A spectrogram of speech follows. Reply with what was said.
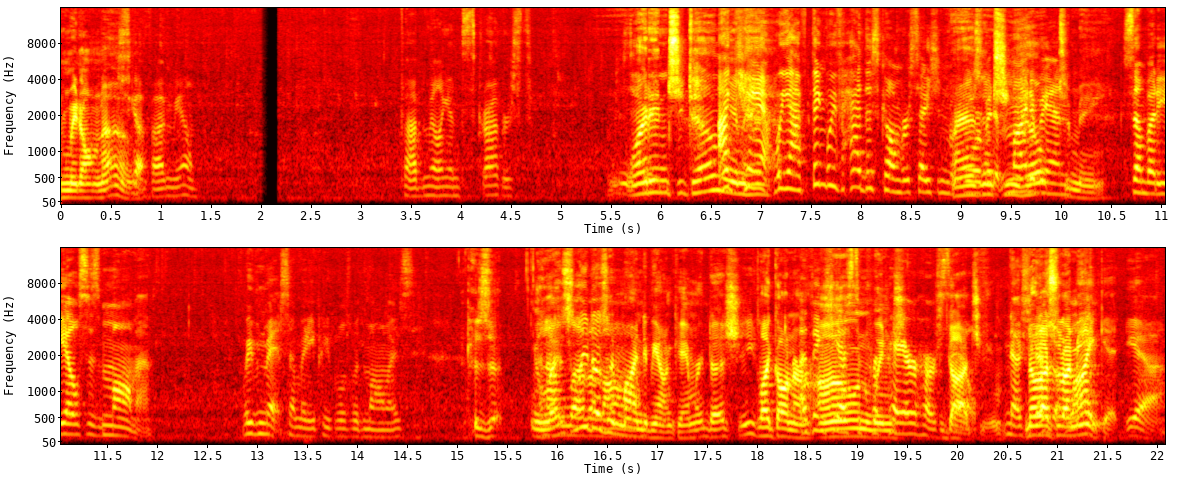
And we don't know. She's got five mil. Five million subscribers. Why didn't she tell me? I can't. We I think we've had this conversation before, but it she might have been to me? somebody else's mama. We've met so many people with mamas. Because uh, Leslie doesn't mind to be on camera, does she? Like on her I think she has own to when prepare she- herself. Got you. No, she no, that's what I mean. like it. Yeah.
